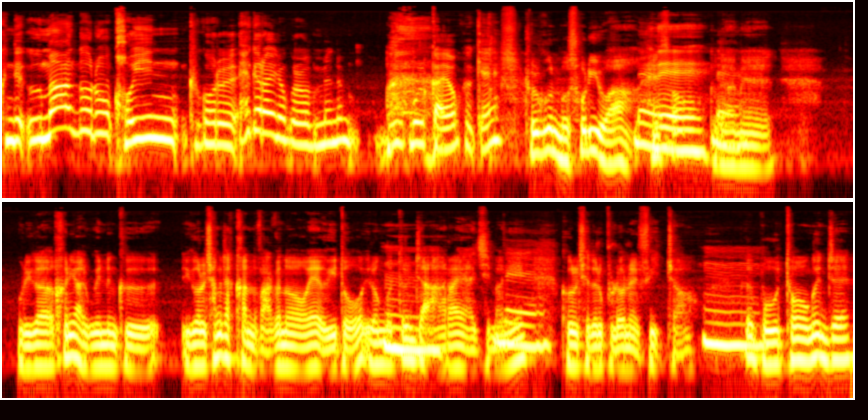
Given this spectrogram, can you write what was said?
근데 음악으로 거인 그거를 해결하려고 그러면은 뭘까요, 그게? 결국은 뭐 소리와 네. 해석 네. 그다음에 네. 우리가 흔히 알고 있는 그 이거를 창작한 와그너의 의도 이런 것들을 음. 이제 알아야지만이 네. 그걸 제대로 불러낼 수 있죠. 음. 보통은 이제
